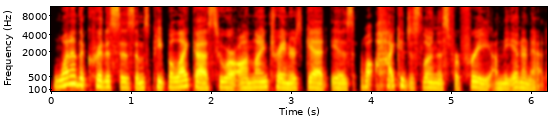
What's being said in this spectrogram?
one of the criticisms people like us who are online trainers get is, well, I could just learn this for free on the internet.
